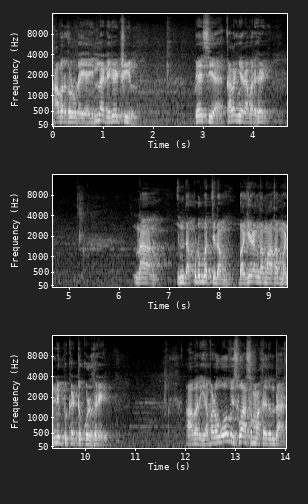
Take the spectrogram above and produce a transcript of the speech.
அவர்களுடைய இல்ல நிகழ்ச்சியில் பேசிய கலைஞர் அவர்கள் நான் இந்த குடும்பத்திடம் பகிரங்கமாக மன்னிப்பு கேட்டுக்கொள்கிறேன். அவர் எவ்வளவோ விசுவாசமாக இருந்தார்.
